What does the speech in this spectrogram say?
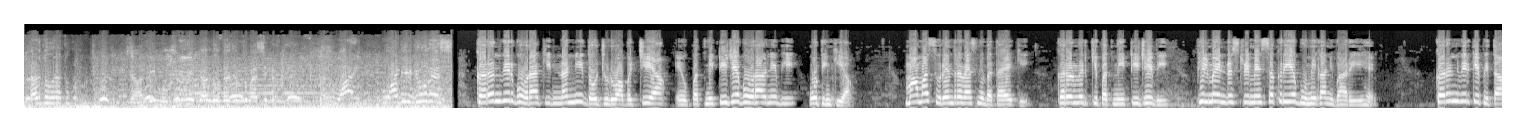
दर्द हो रहा है तुम्हें? जानवी मुझे भी दर्द होता है जब तुम ऐसे करती हो। Why why do you do this Karanvir Bohra की नन्ही दो जुड़वा बच्चियाँ एवं पत्नी टीजे बोहरा ने भी वोटिंग किया। मामा सुरेंद्र वैस ने बताया कि करणवीर की पत्नी टीजे भी फ़िल्म इंडस्ट्री में सक्रिय भूमिका निभा रही है। करणवीर के पिता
